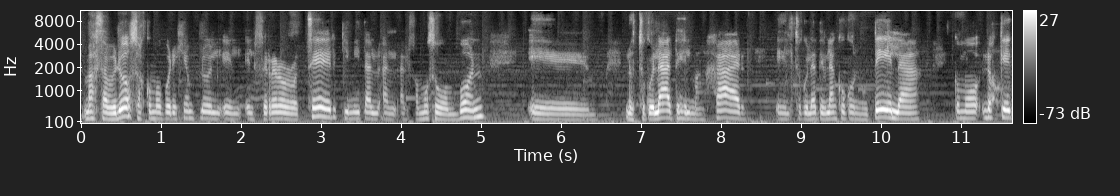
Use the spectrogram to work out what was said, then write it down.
más sabrosos, como por ejemplo el, Ferrero Rocher, que imita al, famoso bombón, eh, los chocolates, el manjar, el chocolate blanco con Nutella, como los que,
